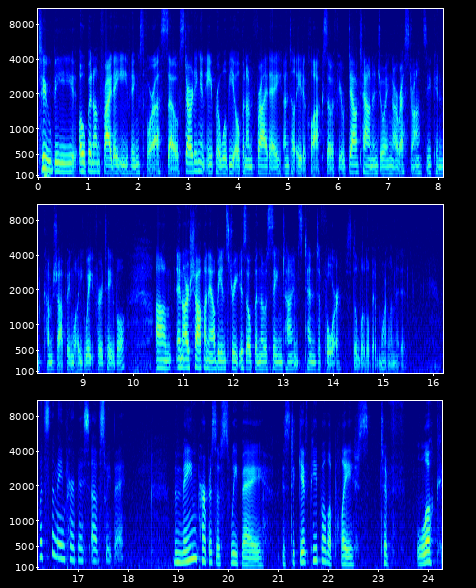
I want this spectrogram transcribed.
to be open on Friday evenings for us. So starting in April, we'll be open on Friday until 8 o'clock. So if you're downtown enjoying our restaurants, you can come shopping while you wait for a table. Um, and our shop on Albion Street is open those same times, 10 to 4, just a little bit more limited. What's the main purpose of Sweetbay? The main purpose of Sweetbay is to give people a place to f- look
